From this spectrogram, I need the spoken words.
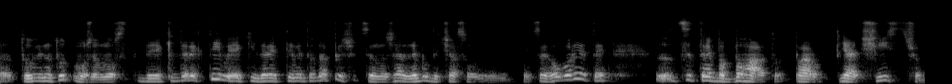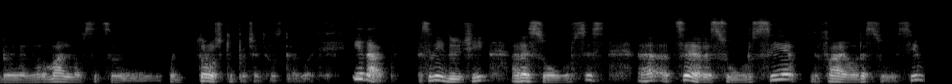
е, то він тут може вносити деякі директиви. Які директиви туди пишуться, на жаль, не буде часу про це говорити. Е, Це треба багато, пару 5-6, щоб нормально все це хоч трошки почати розказувати. І так, слідуючий е, це ресурси, файл ресурсів.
